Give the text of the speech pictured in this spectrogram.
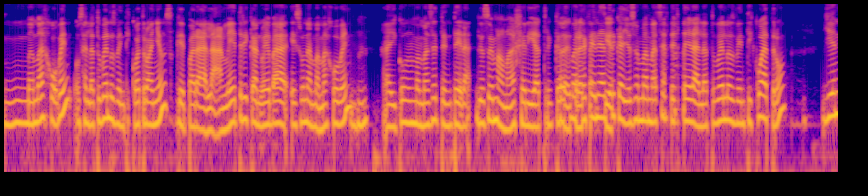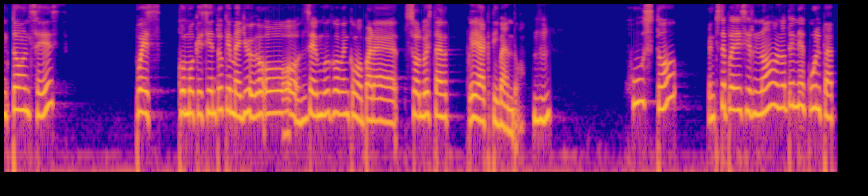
mamá joven, o sea, la tuve a los 24 años, que para la métrica nueva es una mamá joven, ahí como mamá setentera. Yo soy mamá geriátrica de Mamá 37. geriátrica, yo soy mamá setentera, la tuve a los 24. Y entonces, pues, como que siento que me ayudó ser muy joven como para solo estar eh, activando. Justo, entonces te puede decir, no, no tenía culpa,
